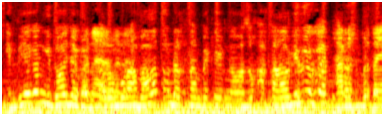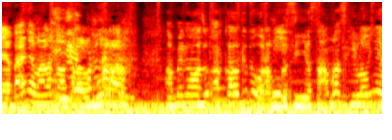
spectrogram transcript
intinya kan gitu aja kan kalau. Murah banget tuh udah sampai kayak nggak masuk akal gitu kan Harus bertanya-tanya malah kalau Iya, terlalu bener. murah. sampai nggak masuk akal gitu orang Nih. besinya sama sekilonya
